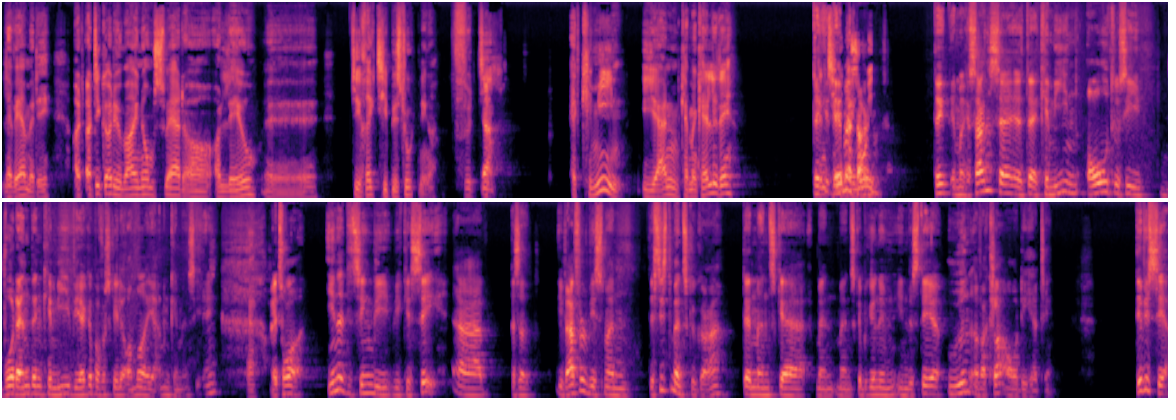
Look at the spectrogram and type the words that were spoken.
Lad være med det. Og, og det gør det jo bare enormt svært at, at lave øh, de rigtige beslutninger. Fordi ja. at kemien i hjernen, kan man kalde det det? Den det, det man sagtens. Det, man kan sagtens sige, at er kemien, og du sige, hvordan den kemi virker på forskellige områder i hjernen, kan man sige. Ikke? Ja. Og jeg tror, en af de ting, vi, vi kan se, er, altså i hvert fald hvis man, det sidste man skal gøre, den man skal, man, man skal begynde at investere uden at være klar over de her ting. Det vi ser,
